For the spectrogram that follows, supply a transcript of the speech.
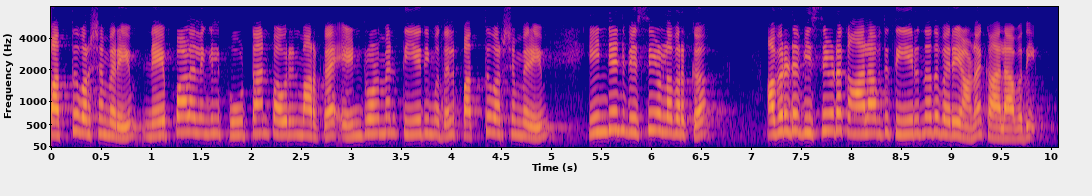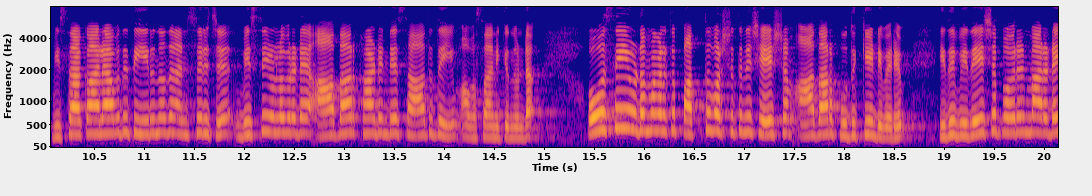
പത്ത് വർഷം വരെയും നേപ്പാൾ അല്ലെങ്കിൽ ഭൂട്ടാൻ പൗരന്മാർക്ക് എൻറോൾമെന്റ് തീയതി മുതൽ പത്ത് വർഷം വരെയും ഇന്ത്യൻ വിസയുള്ളവർക്ക് അവരുടെ വിസയുടെ കാലാവധി തീരുന്നത് വരെയാണ് കാലാവധി. വിസ കാലാവധി തീരുന്നതിനനുസരിച്ച് വിസയുള്ളവരുടെ ആധാർ കാർഡിന്റെ സാധ്യതയും അവസാനിക്കുന്നുണ്ട്. ഒ സി ഉടമകൾക്ക് പത്ത് വർഷത്തിന് ശേഷം ആധാർ പുതുക്കേണ്ടി വരും. ഇത് വിദേശ പൗരന്മാരുടെ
